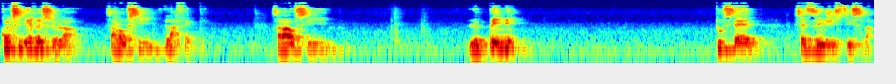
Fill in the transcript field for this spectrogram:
considérer cela, ça va aussi l'affecter. Ça va aussi le peiner. Toutes ces, ces injustices-là.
